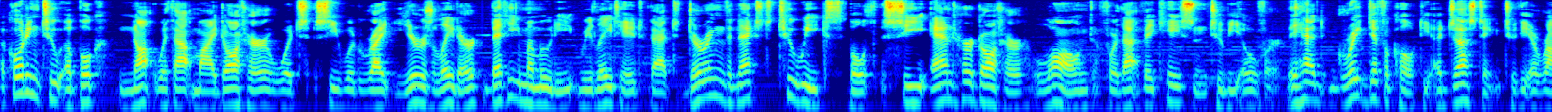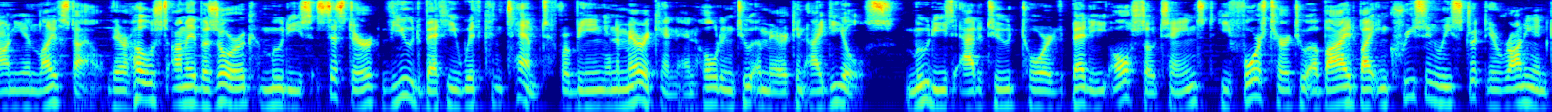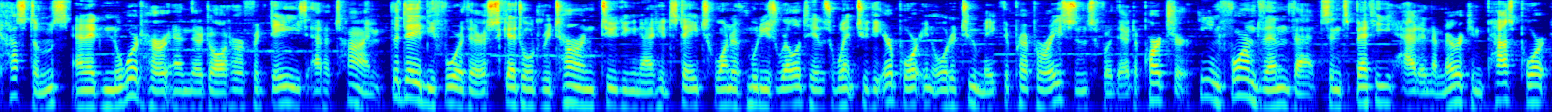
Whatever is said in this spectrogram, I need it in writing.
According to a book, Not Without My Daughter, which she would write years later, Betty Mahmoodi related that during the next two weeks, both she and her daughter longed for that vacation to be over. They had great difficulty adjusting to the Iranian lifestyle. Their host, Ame Buzurg, Moody's sister, viewed Betty with contempt for being an American and holding to American ideals. Moody's attitude toward Betty also changed. He forced her to abide by increasingly strict Iranian customs and ignored her and their daughter for days at a time. The day before their scheduled return to the United States, one of Moody's relatives went to the airport in order to make the preparations for their departure. He informed them that since Betty had an American passport,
